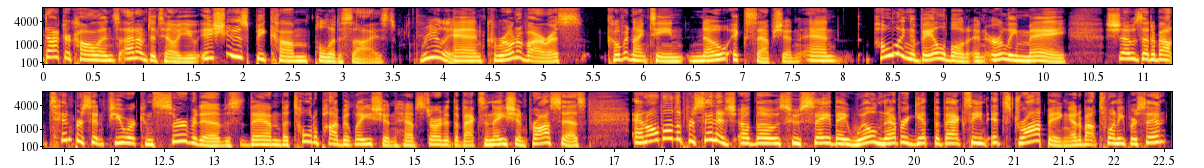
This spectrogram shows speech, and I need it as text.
Dr. Collins, I don't have to tell you, issues become politicized. Really? And coronavirus, COVID 19, no exception. And polling available in early May shows that about 10% fewer conservatives than the total population have started the vaccination process. And although the percentage of those who say they will never get the vaccine, it's dropping at about 20%,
